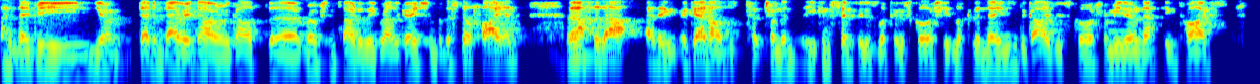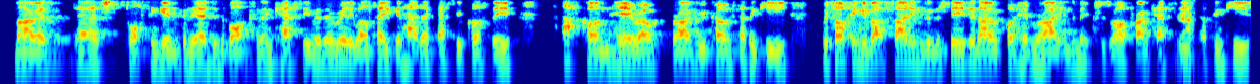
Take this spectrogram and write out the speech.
I think they'd be you know dead and buried now in regards to the Roshn of League relegation, but they're still fighting. And then after that, I think again I'll just touch on the. You can simply just look at the score sheet, look at the names of the guys who scored. Firmino netting twice, Mahrez uh, slotting in from the edge of the box, and then Kessie with a really well taken header. Kessie, of course, the AFCON hero for Ivory Coast. I think he we're talking about signings of the season, I would put him right in the mix as well, Frank Kessie. Yeah. I think he's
